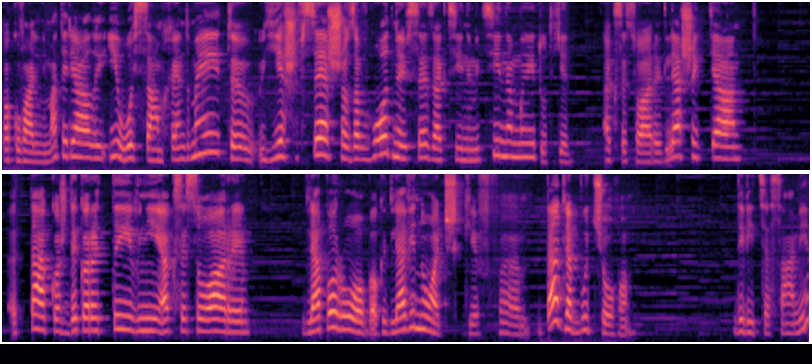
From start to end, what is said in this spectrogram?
пакувальні матеріали. І ось сам хендмейд. Є ж все, що завгодно, і все за акційними цінами. Тут є аксесуари для шиття, також декоративні аксесуари для поробок, для віночків е, та для будь-чого. Дивіться самі.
